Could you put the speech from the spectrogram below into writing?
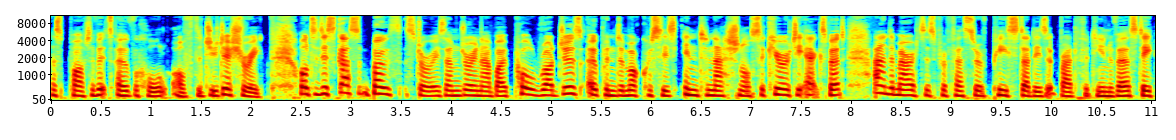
as part of its overhaul of the judiciary. Well, to discuss both stories, I'm joined now by Paul Rogers, Open Democracy's international security expert and Emeritus Professor of Peace Studies at Bradford University.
